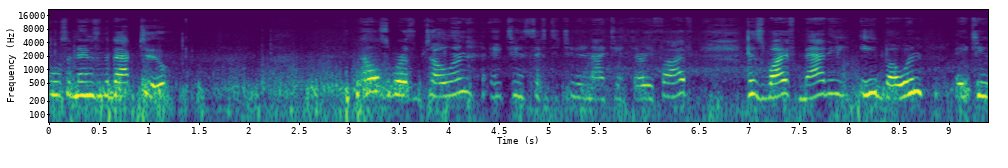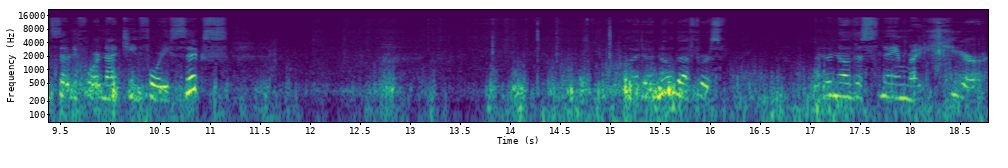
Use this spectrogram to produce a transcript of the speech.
Also names in the back too. Ellsworth Dolan, 1862 to 1935. His wife, Mattie E. Bowen, 1874-1946. I don't know that first. I don't know this name right here.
